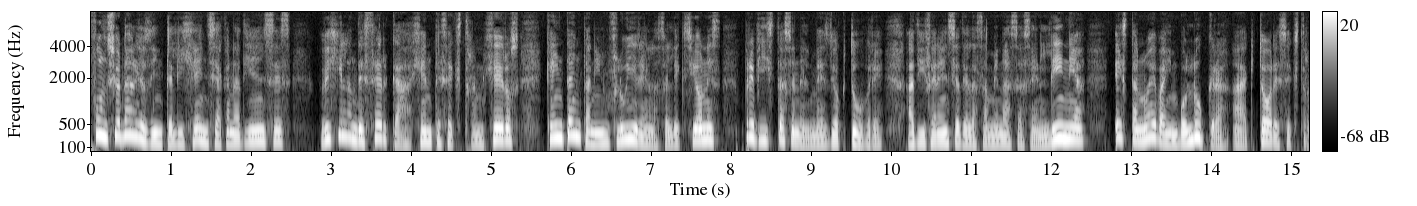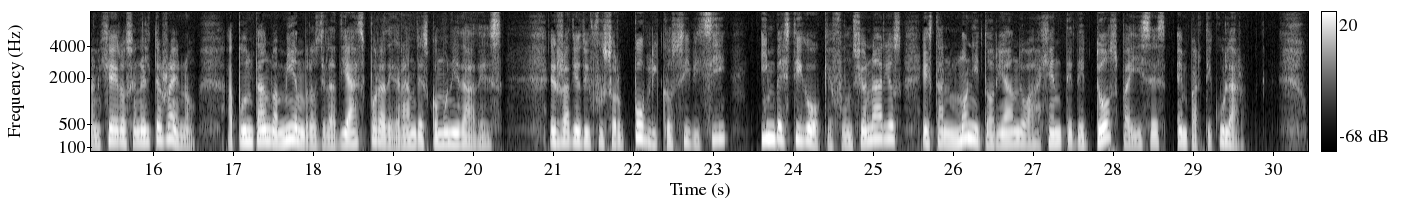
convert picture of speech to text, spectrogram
Funcionarios de inteligencia canadienses vigilan de cerca a agentes extranjeros que intentan influir en las elecciones previstas en el mes de octubre. A diferencia de las amenazas en línea, esta nueva involucra a actores extranjeros en el terreno, apuntando a miembros de la diáspora de grandes comunidades. El radiodifusor público CBC investigó que funcionarios están monitoreando a gente de dos países en particular.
